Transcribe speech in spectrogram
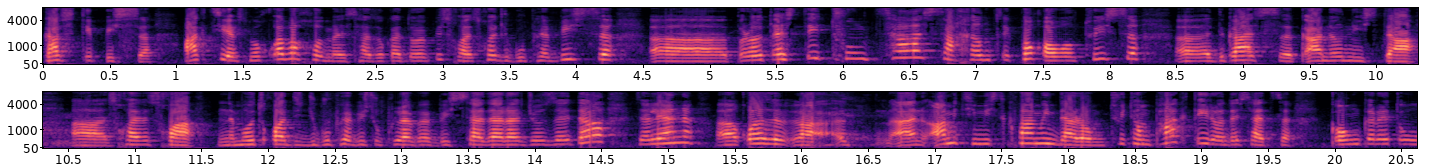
გავს ტიპის აქციებს მოხვება ხოლმე საზოგადოების სხვადასხვა ჯგუფების პროტესტი, თუმცა სახელმწიფო ყოველთვის დგას კანონის და სხვადასხვა მოწყვლადი ჯგუფების უფლებების სადარაჯოზე და ძალიან ყველაზე ანუ ამით იმის თქმა მინდა რომ თვითონ ფაქტი, როდესაც კონკრეტულ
